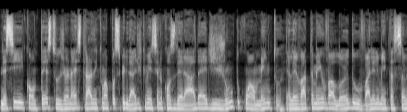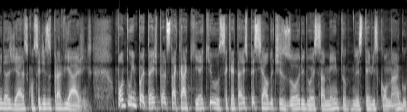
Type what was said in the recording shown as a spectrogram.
Nesse contexto, os jornais trazem que uma possibilidade que vem sendo considerada é de, junto com o aumento, elevar também o valor do vale alimentação e das diárias concedidas para viagens. Ponto importante para destacar aqui é que o secretário especial do Tesouro e do Orçamento, Esteves Colnago,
